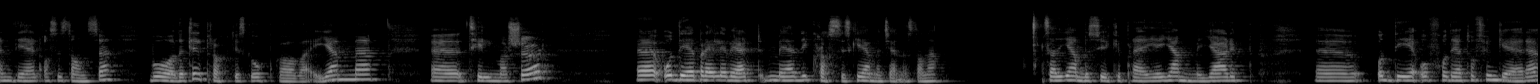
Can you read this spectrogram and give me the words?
en del assistanse, både til praktiske oppgaver i hjemmet, eh, til meg sjøl, eh, og det ble levert med de klassiske hjemmetjenestene. Så er det hjemmesykepleie, hjemmehjelp. Eh, og det å få det til å fungere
